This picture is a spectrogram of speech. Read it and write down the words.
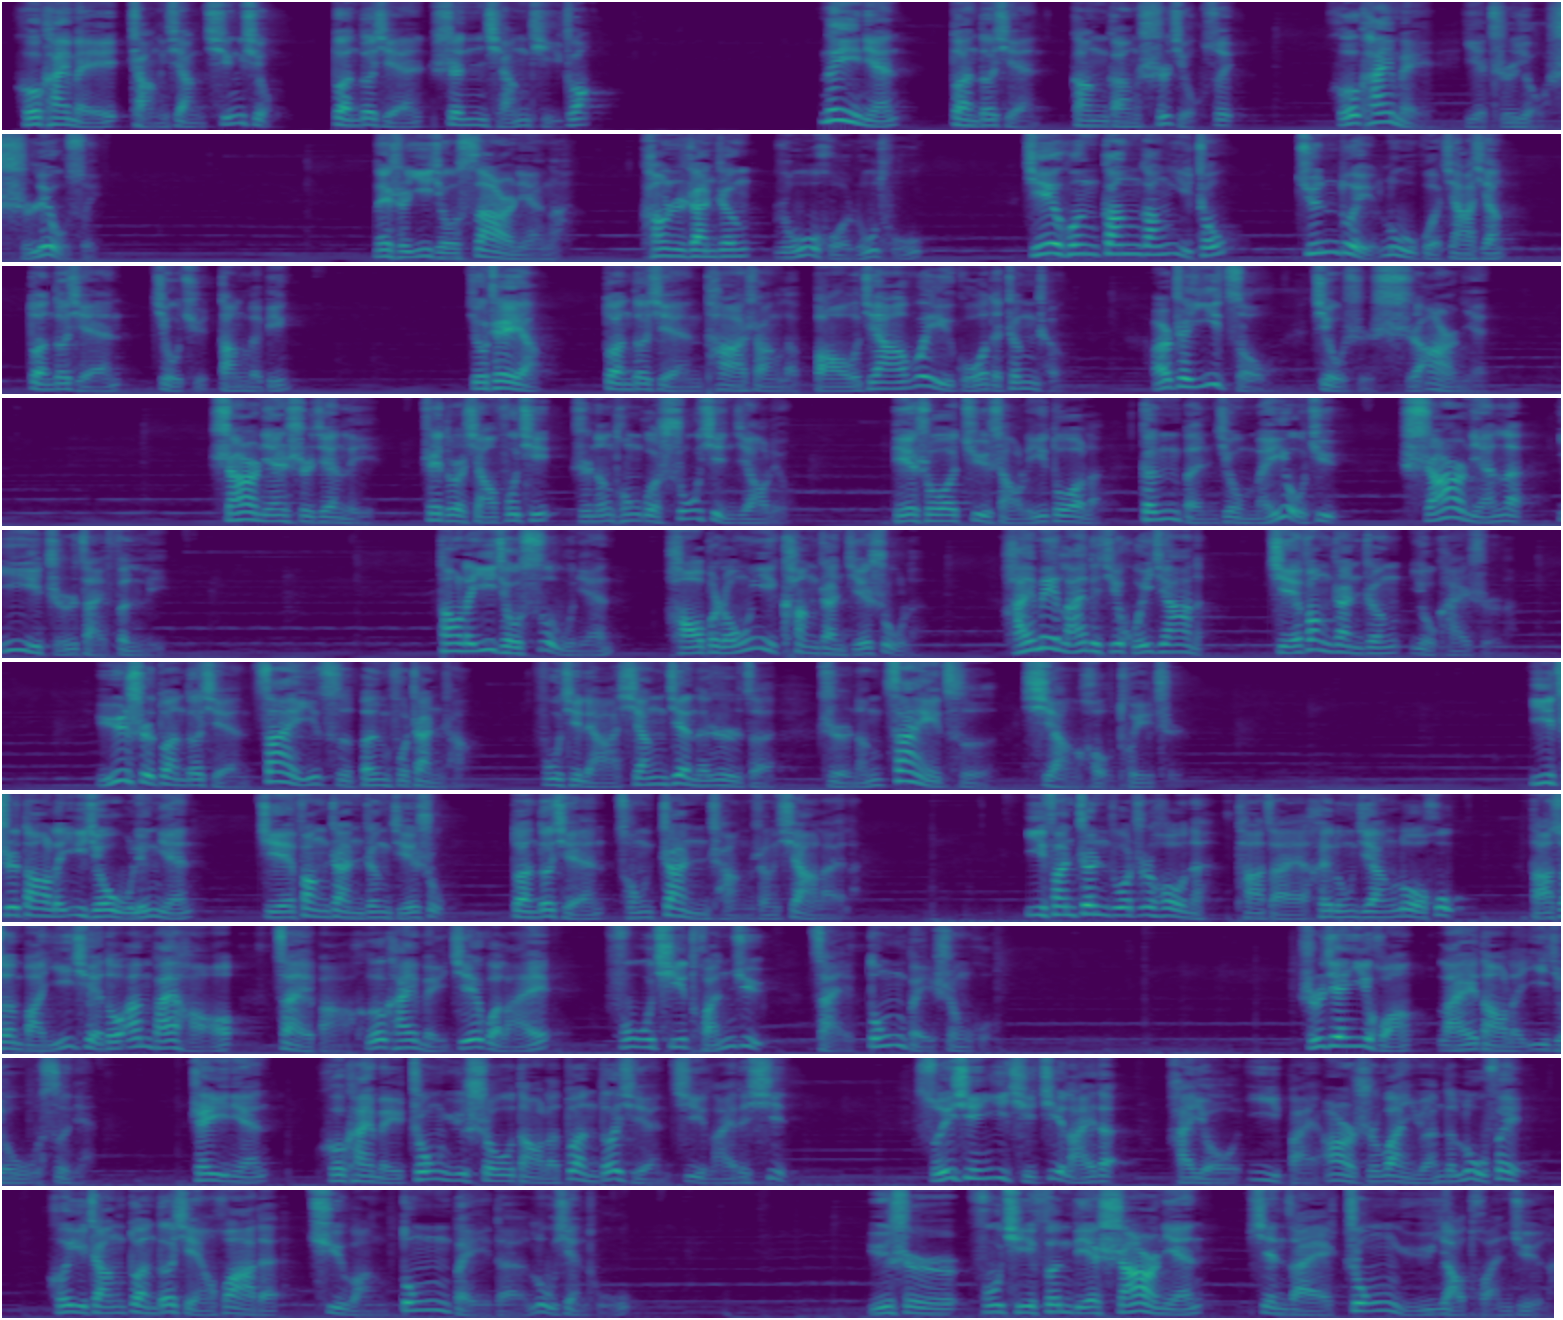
何开美长相清秀，段德显身强体壮。那一年，段德显刚刚十九岁，何开美也只有十六岁。那是一九四二年啊，抗日战争如火如荼。结婚刚刚一周，军队路过家乡，段德显就去当了兵。就这样，段德显踏上了保家卫国的征程。而这一走就是十二年，十二年时间里，这对小夫妻只能通过书信交流，别说聚少离多了，根本就没有聚。十二年了，一直在分离。到了一九四五年，好不容易抗战结束了，还没来得及回家呢，解放战争又开始了。于是段德显再一次奔赴战场，夫妻俩相见的日子只能再次向后推迟。一直到了一九五零年，解放战争结束，段德显从战场上下来了。一番斟酌之后呢，他在黑龙江落户，打算把一切都安排好，再把何开美接过来，夫妻团聚在东北生活。时间一晃来到了一九五四年，这一年，何开美终于收到了段德显寄来的信，随信一起寄来的还有一百二十万元的路费。和一张段德显画的去往东北的路线图。于是夫妻分别十二年，现在终于要团聚了。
